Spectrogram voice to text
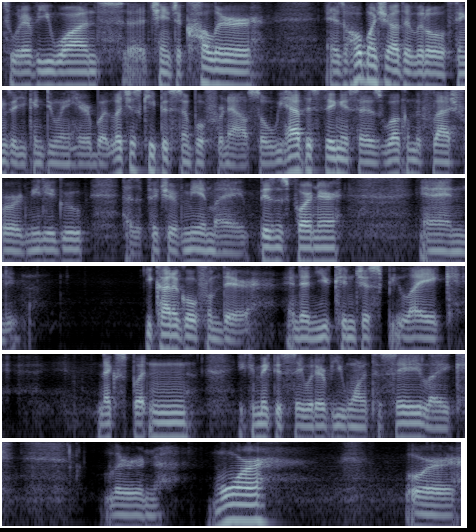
to whatever you want. Uh, change the color and there's a whole bunch of other little things that you can do in here, but let's just keep it simple for now. So we have this thing that says, welcome to Flash Forward Media Group, has a picture of me and my business partner. And you kind of go from there. And then you can just be like, next button. You can make this say whatever you want it to say, like learn more or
